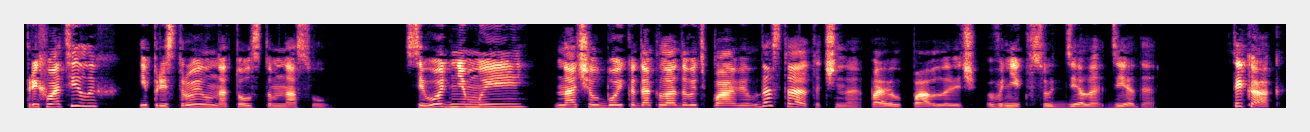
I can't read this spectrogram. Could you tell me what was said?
прихватил их и пристроил на толстом носу. «Сегодня мы...» — начал бойко докладывать Павел. «Достаточно, Павел Павлович», — вник в суть дела деда. «Ты как,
